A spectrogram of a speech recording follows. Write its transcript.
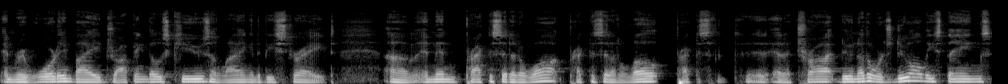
And reward him by dropping those cues and allowing him to be straight. Um, and then practice it at a walk, practice it at a lope, practice it at a trot. Do, in other words, do all these things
